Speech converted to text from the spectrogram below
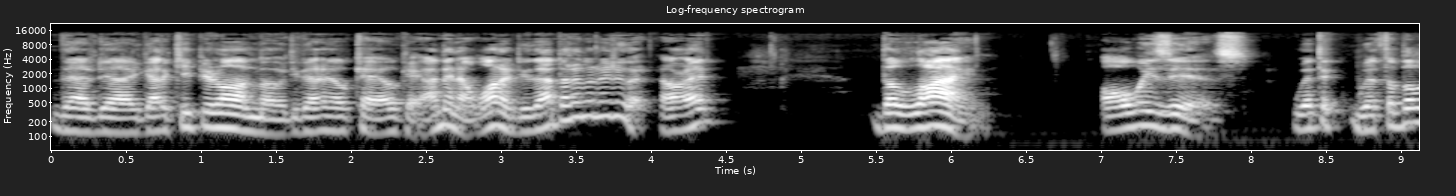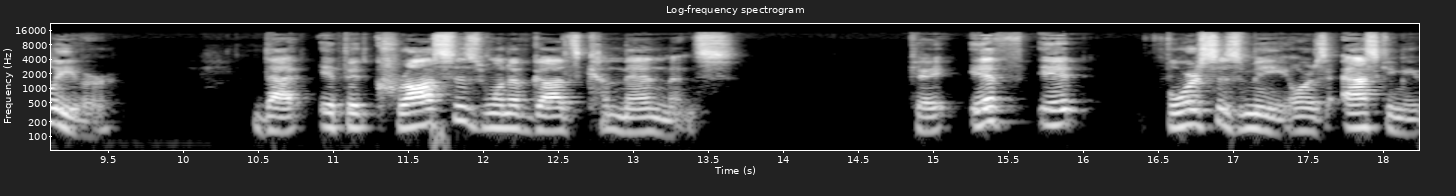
That uh, you got to keep your lawn mowed. You got to okay, okay. I may not want to do that, but I'm going to do it. All right. The line always is with a, with a believer that if it crosses one of God's commandments, okay, if it forces me or is asking me,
